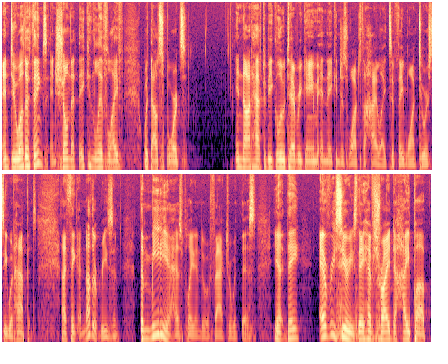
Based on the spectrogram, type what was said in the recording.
and do other things and shown that they can live life without sports and not have to be glued to every game and they can just watch the highlights if they want to or see what happens. I think another reason the media has played into a factor with this. Yeah, they every series they have tried to hype up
